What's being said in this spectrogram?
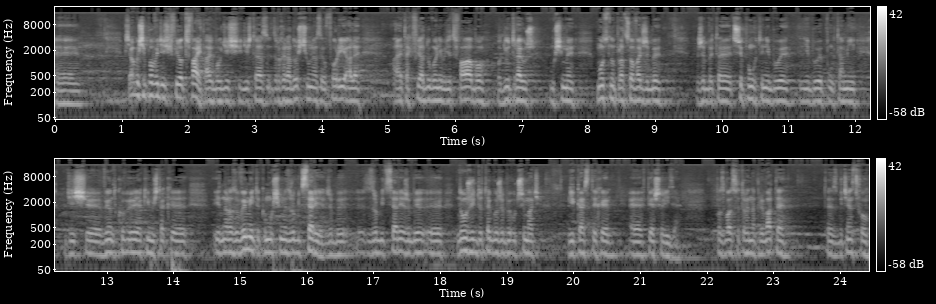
E, Chciałby się powiedzieć chwilę trwaj, tak? bo gdzieś, gdzieś teraz trochę radości u nas, euforii, ale, ale ta chwila długo nie będzie trwała, bo od jutra już musimy mocno pracować, żeby, żeby te trzy punkty nie były, nie były punktami gdzieś e, wyjątkowymi, jakimiś tak e, jednorazowymi, tylko musimy zrobić serię, żeby e, zrobić serię, żeby dążyć do tego, żeby utrzymać GKS Tychy w pierwszej lidze. Pozwolę sobie trochę na prywatę, to jest zwycięstwo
